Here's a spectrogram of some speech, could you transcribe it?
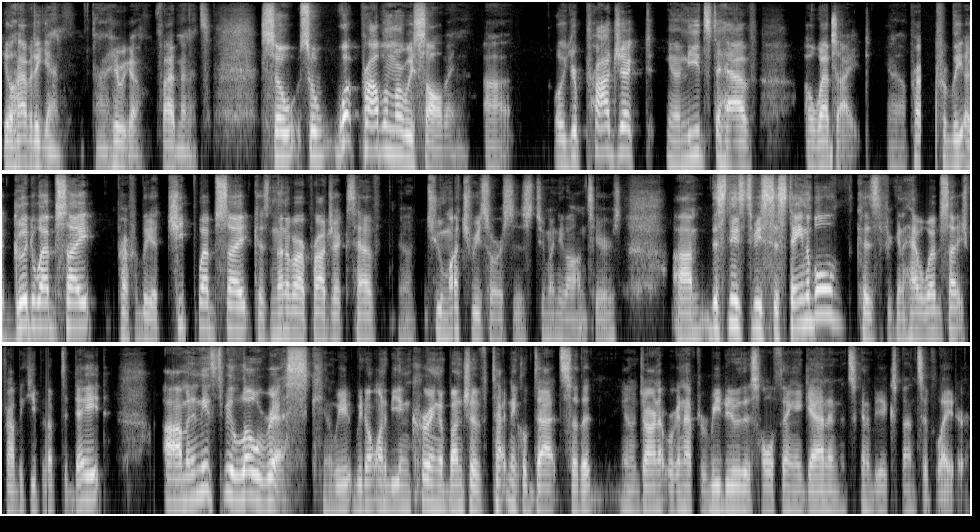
you'll have it again. Uh, here we go, five minutes. So, so what problem are we solving? Uh, well, your project you know, needs to have a website, you know, preferably a good website preferably a cheap website because none of our projects have you know, too much resources, too many volunteers. Um, this needs to be sustainable because if you're going to have a website, you should probably keep it up to date. Um, and it needs to be low risk. You know, we, we don't want to be incurring a bunch of technical debt so that, you know, darn it, we're going to have to redo this whole thing again and it's going to be expensive later.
